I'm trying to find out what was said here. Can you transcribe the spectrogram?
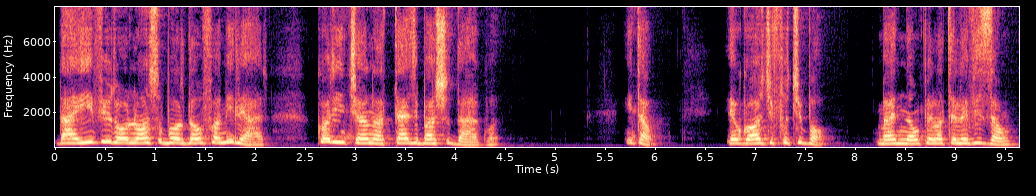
Daí virou nosso bordão familiar. Corintiano até debaixo d'água. Então, eu gosto de futebol, mas não pela televisão.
